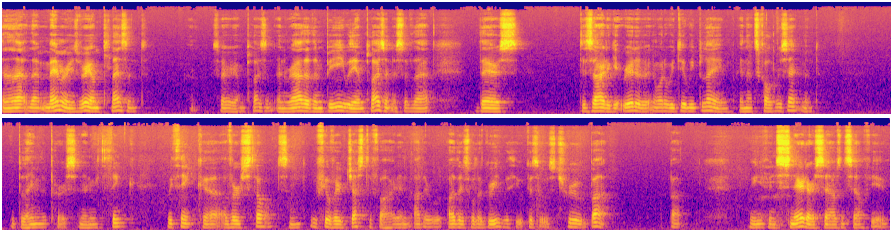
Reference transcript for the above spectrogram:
and that that memory is very unpleasant. It's very unpleasant, and rather than be with the unpleasantness of that, there's desire to get rid of it. And what do we do? We blame, and that's called resentment. We blame the person, and we think we think uh, averse thoughts, and we feel very justified, and other others will agree with you because it was true. But but we've ensnared ourselves in self-view,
